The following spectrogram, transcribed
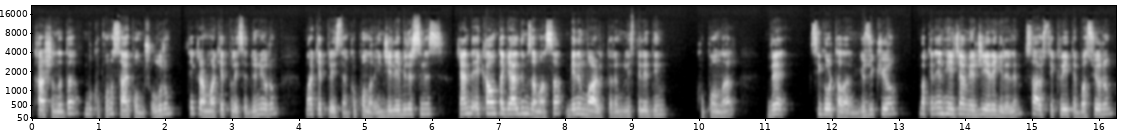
Karşılığında da bu kupona sahip olmuş olurum. Tekrar Marketplace'e dönüyorum. Marketplace'ten kuponları inceleyebilirsiniz. Kendi account'a geldiğim zamansa benim varlıklarım, listelediğim kuponlar ve sigortalarım gözüküyor. Bakın en heyecan verici yere gelelim. Sağ üstte create'e basıyorum.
